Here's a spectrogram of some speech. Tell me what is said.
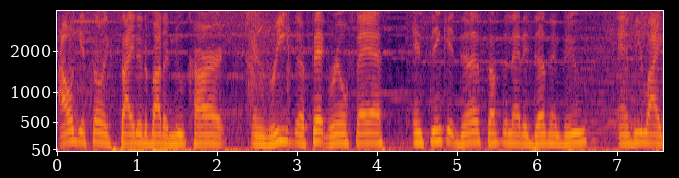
I would get so excited about a new card and read the effect real fast and think it does something that it doesn't do and be like,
